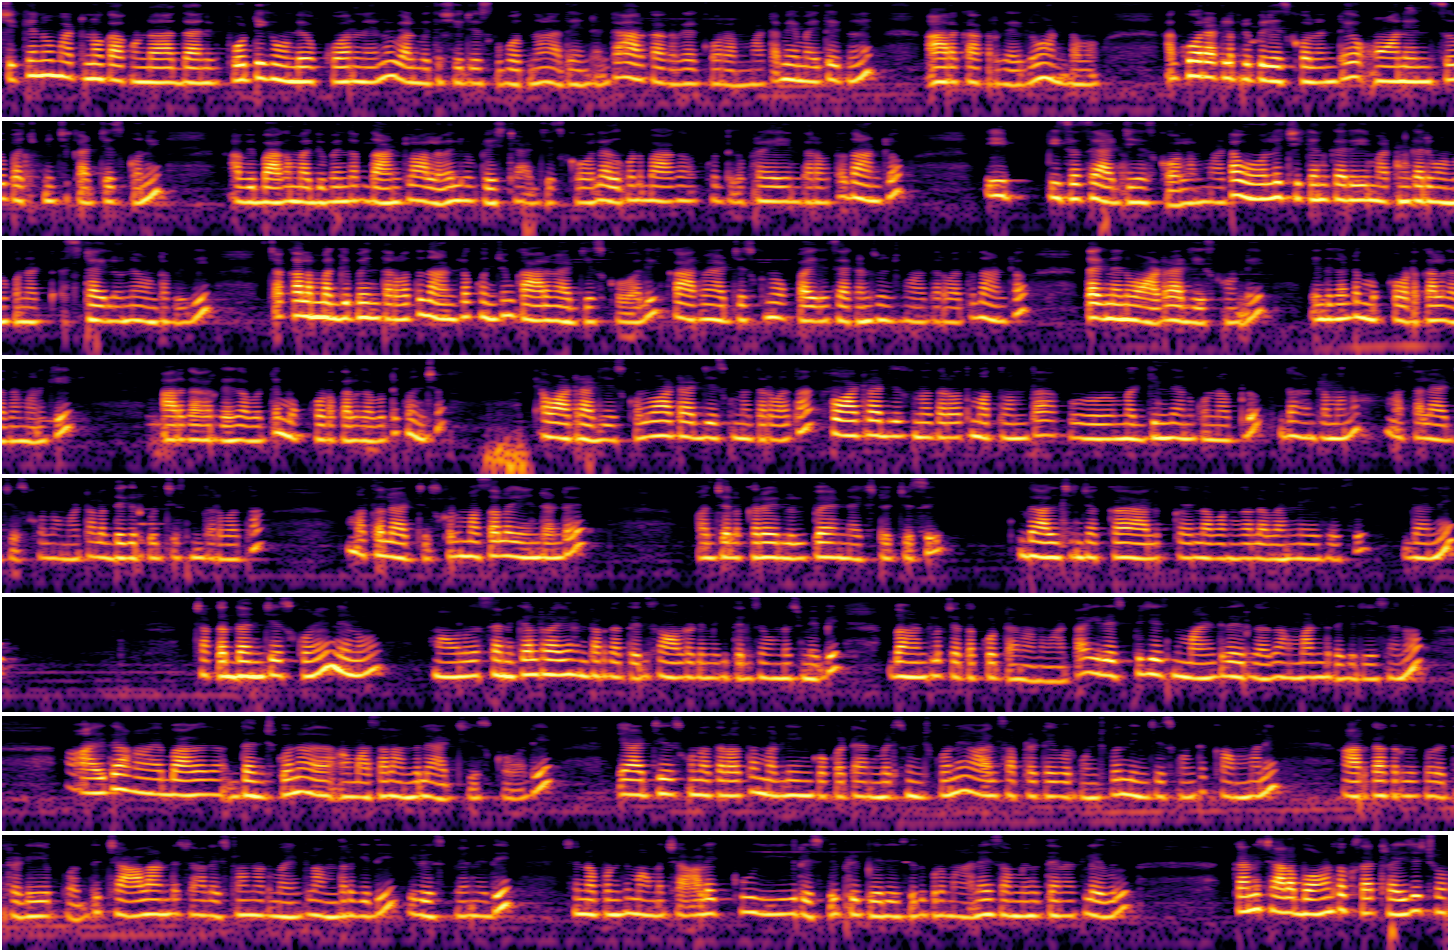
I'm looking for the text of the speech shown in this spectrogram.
Chicken mutton కాకుండా దానికి పోటీగా ఉండే ఒక కూర నేను వాళ్ళ మీతో షేర్ చేసుకోబోతున్నాను అదేంటంటే ఆరకాకరకాయ కూర అనమాట మేమైతే వీటిని ఆరకాకరకాయలు అంటాము. ఆ కూర ఎట్లా ప్రిపేర్ చేసుకోవాలంటే ఆనియన్స్ పచ్చిమిర్చి కట్ చేసుకొని అవి బాగా మగ్గిపోయిన తర్వాత దాంట్లో అల్లం వెల్లుల్లి పేస్ట్ యాడ్ చేసుకోవాలి. అది కూడా బాగా కొద్దిగా ఫ్రై అయిన తర్వాత దాంట్లో ఈ పీసెస్ యాడ్ చేసుకోవాలన్నమాట. Only chicken curry mutton curry వండుకున్న స్టైల్లోనే ఉంటుంది ఇది. చక్కాల మగ్గిపోయిన తర్వాత దాంట్లో కొంచెం కారం యాడ్ చేసుకోవాలి. కారం యాడ్ చేసుకుని ఒక ఫైవ్ సెకండ్స్ ఉంచుకున్న తర్వాత దాంట్లో తగినన్ని వాటర్ యాడ్ చేసుకోండి. ఎందుకంటే ముక్క ఉడకాలి కదా మనకి. ఆరకాకరకాయ కాబట్టి ముక్క ఉడకాలి కాబట్టి కొంచెం వాటర్ యాడ్ చేసుకోవాలి. వాటర్ యాడ్ చేసుకున్న తర్వాత వాటర్ యాడ్ చేసుకున్న తర్వాత మొత్తం అంతా మగ్గింది అనుకున్నప్పుడు దాంట్లో మనం మసాలా యాడ్ చేసుకోవాలన్నమాట. అలా దగ్గరికి వచ్చేసిన తర్వాత మసాలా యాడ్ చేసుకోవాలి. మసాలా ఏంటంటే జీలకర్ర ఎల్లుల్లిపాయ నెక్స్ట్ వచ్చేసి దాల్చిన చెక్క యాలక్కాయ లవంగాలు అవన్నీ వేసేసి దాన్ని చక్కగా దంచేసుకొని నేను మామూలుగా శనగల రాయి అంటారు కదా తెలుసు ఆల్రెడీ మీకు తెలిసి ఉండొచ్చు మేబీ. దాంట్లో చెత్త కొట్టాను అనమాట ఈ రెసిపీ చేసింది మా ఇంటి దగ్గర కాదు అమ్మ ఇంటి దగ్గర చేశాను. అయితే బాగా దంచుకొని ఆ మసాలా అందులో యాడ్ చేసుకోవాలి. యాడ్ చేసుకున్న తర్వాత మళ్ళీ ఇంకొక టెన్ మినిట్స్ ఉంచుకొని ఆయిల్ సపరేట్ అయ్యే వరకు ఉంచుకొని దించేసుకుంటే కమ్మని ఆరకాకరకాయ కూర రెడీ అయిపోద్ది. చాలా అంటే చాలా ఇష్టం అన్నాడు మా ఇంట్లో అందరికి ఇది ఈ రెసిపీ అనేది. చిన్నప్పటి నుంచి మా అమ్మ చాలా ఎక్కువ ఈ రెసిపీ ప్రిపేర్ చేసేది. ఇప్పుడు మానేసాం మేము తినట్లేదు. కానీ చాలా బాగుంటుంది. ఒకసారి ట్రై చేసి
